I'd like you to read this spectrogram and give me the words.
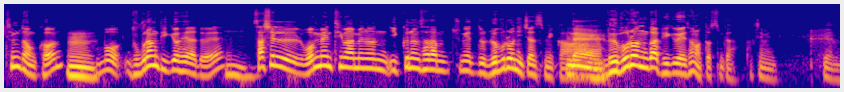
팀 덩컨 음. 뭐 누구랑 비교해야 돼? 음. 사실 one man team 하면은 이끄는 사람 중에 또 르브론이 있지 않습니까? 네. 르브론과 비교해서는 어떻습니까, 박재민 위원님?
